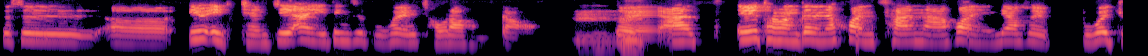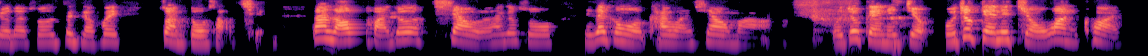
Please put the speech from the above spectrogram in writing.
就是呃，因为以前接案一定是不会酬劳很高。嗯，对啊，因为常常跟人家换餐啊、换饮料，所以不会觉得说这个会赚多少钱。但老板就笑了，他就说：“你在跟我开玩笑吗？我就给你九，我就给你九万块，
